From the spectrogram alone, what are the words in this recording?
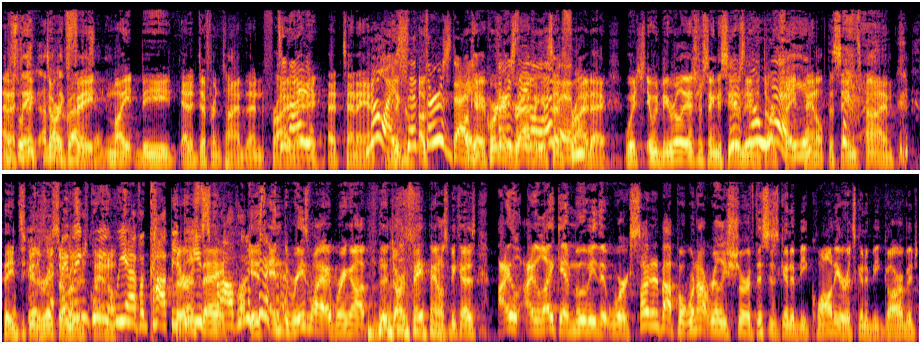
And That's I think the- Dark the graphic Fate said, yeah. might be at a different time than I? Friday at 10 a.m. No, I The- said okay, Thursday. Okay, according Thursday to the graphic, it said Friday, which it would be really interesting to see There's them do no the Dark way. Fate panel at the same time they do the Russo I Brothers think we, panel. we have a copy paste problem. is, and the reason why I bring up the Dark Fate panel is because I, I like a movie that we're excited about, but we're not really sure if this is going to be quality or it's going to be garbage.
